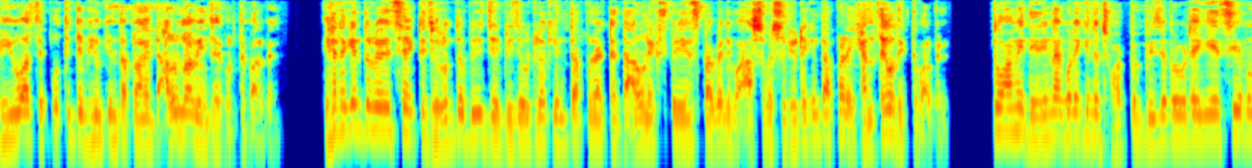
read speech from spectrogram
ভিউ আছে, প্রতিটা ভিউ কিন্তু আপনারা অনেক দারুণভাবে এনজয় করতে পারবেন। এখানে কিন্তু রয়েছে একটি ঝুলন্ত ব্রিজ যে ব্রিজে উঠলেও কিন্তু আপনারা একটা দারুণ এক্সপিরিয়েন্স পাবেন এবং আশেপাশে ভিউটা কিন্তু আপনারা এখান থেকেও দেখতে পারবেন। তো আমি দেরি না করে কিন্তু ঝটপট ব্রিজের উপর উঠে গিয়েছি এবং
